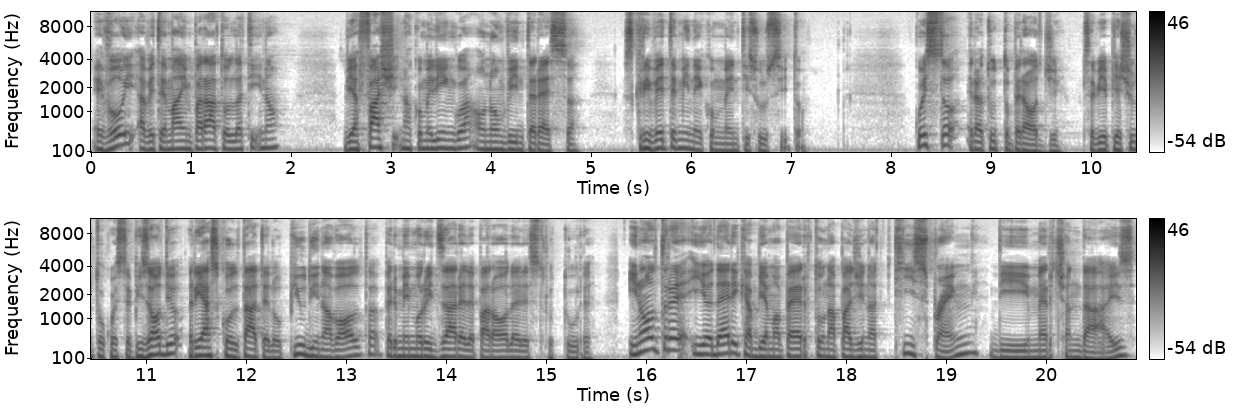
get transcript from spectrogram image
E voi avete mai imparato il latino? Vi affascina come lingua o non vi interessa? Scrivetemi nei commenti sul sito. Questo era tutto per oggi. Se vi è piaciuto questo episodio, riascoltatelo più di una volta per memorizzare le parole e le strutture. Inoltre, io ed Eric abbiamo aperto una pagina Teespring di merchandise.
